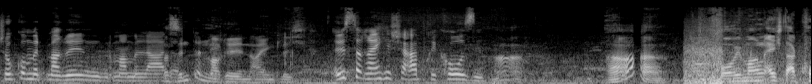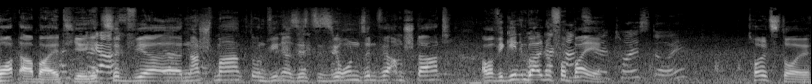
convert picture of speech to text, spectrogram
Schoko mit Marillenmarmelade. Was sind denn Marillen eigentlich? Österreichische Aprikosen. Ah. Boah, wir machen echt Akkordarbeit hier. Jetzt Ja. sind wir äh, Naschmarkt und Wiener Sezession sind wir am Start. Aber wir gehen überall nur vorbei. Tolstoi. Tolstoi.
